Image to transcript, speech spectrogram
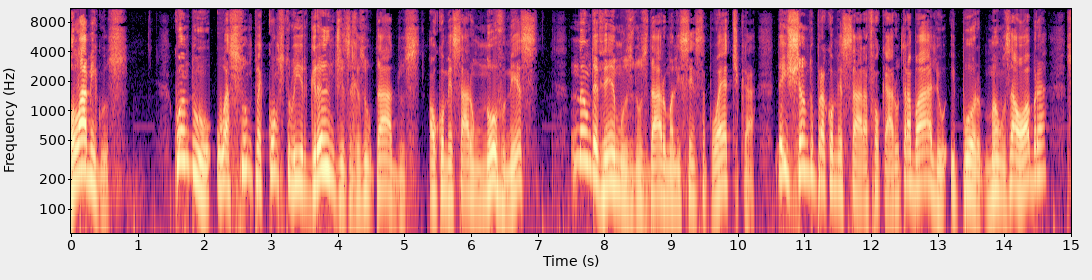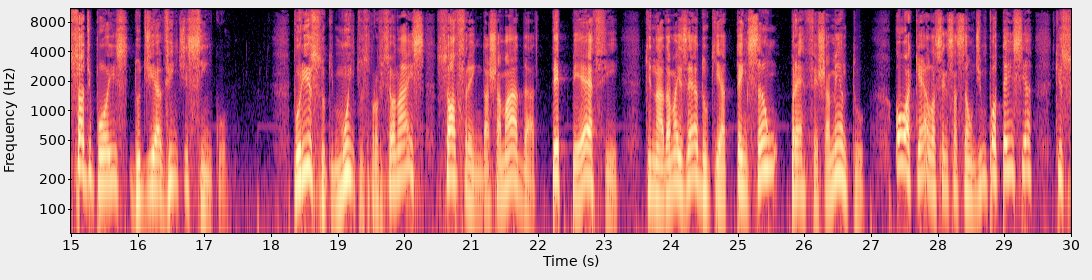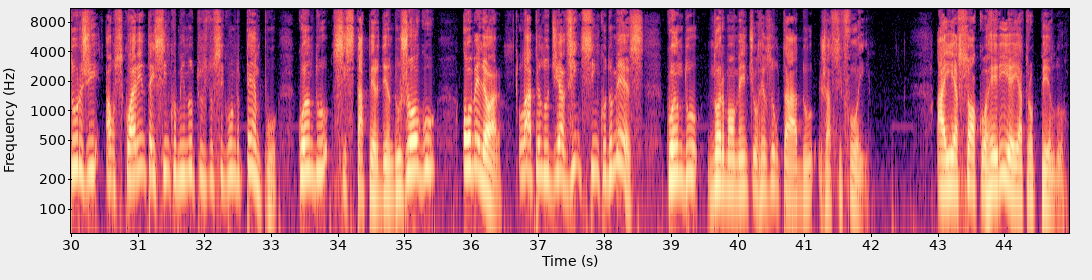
Olá, amigos! Quando o assunto é construir grandes resultados ao começar um novo mês, não devemos nos dar uma licença poética, deixando para começar a focar o trabalho e pôr mãos à obra só depois do dia 25. Por isso que muitos profissionais sofrem da chamada TPF, que nada mais é do que a tensão pré-fechamento ou aquela sensação de impotência que surge aos 45 minutos do segundo tempo, quando se está perdendo o jogo, ou melhor, lá pelo dia 25 do mês, quando normalmente o resultado já se foi. Aí é só correria e atropelo.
